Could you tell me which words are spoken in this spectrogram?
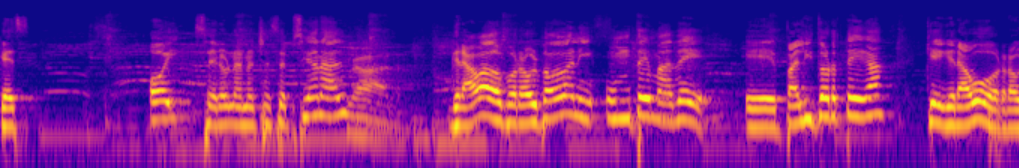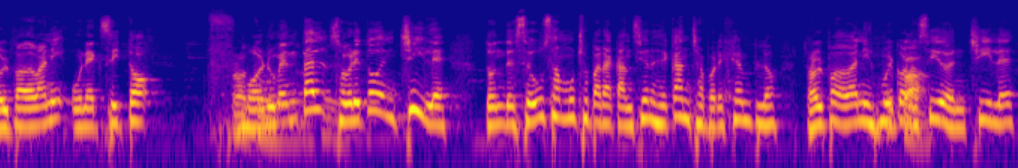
que es Hoy será una noche excepcional. Claro. Grabado por Raúl Padovani, un tema de eh, Palito Ortega que grabó Raúl Padovani, un éxito Rotundo, monumental, sí. sobre todo en Chile, donde se usa mucho para canciones de cancha, por ejemplo. Raúl Padovani es muy Epa. conocido en Chile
